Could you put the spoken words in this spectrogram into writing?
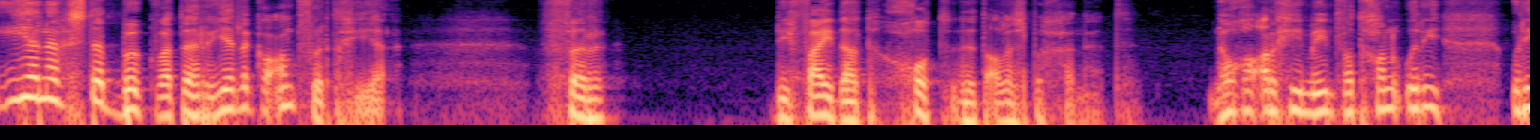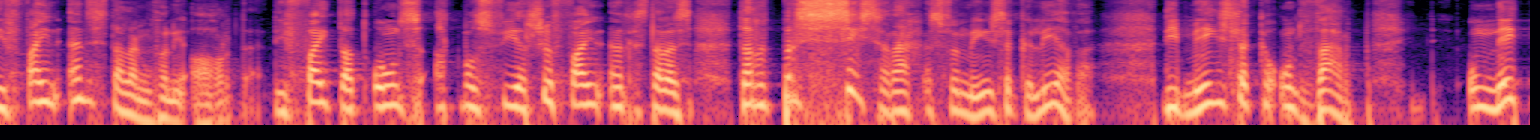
enigste boek wat 'n redelike antwoord gee vir die feit dat God dit alles begin het. Nog 'n argument wat gaan oor die oor die fyn instelling van die aarde. Die feit dat ons atmosfeer so fyn ingestel is dat dit presies reg is vir menslike lewe. Die menslike ontwerp om net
